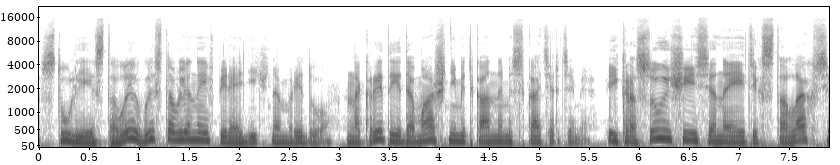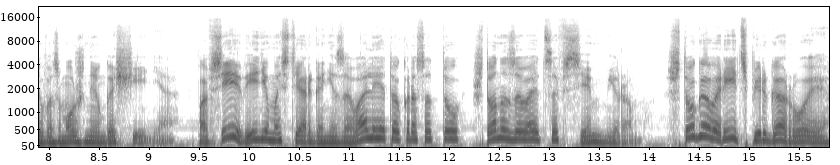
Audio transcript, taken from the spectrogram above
Стулья и столы выставленные в периодичном ряду, накрытые домашними тканными скатертями, и красующиеся на этих столах всевозможные угощения. По всей видимости, организовали эту красоту, что называется, всем миром. Что говорить, пиргорои.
